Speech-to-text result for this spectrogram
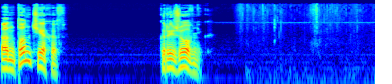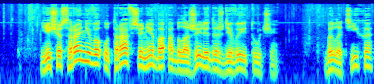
Антон Чехов. Крыжовник. Еще с раннего утра все небо обложили дождевые тучи. Было тихо,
